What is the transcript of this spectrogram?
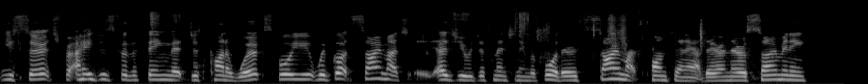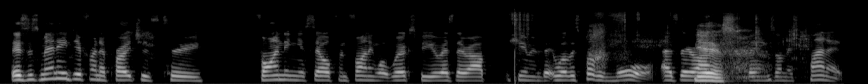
you search for ages for the thing that just kind of works for you. We've got so much, as you were just mentioning before, there is so much content out there, and there are so many. There's as many different approaches to finding yourself and finding what works for you as there are human. Well, there's probably more as there yes. are beings on this planet,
